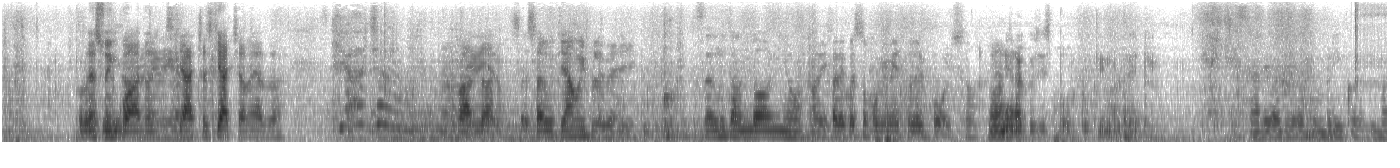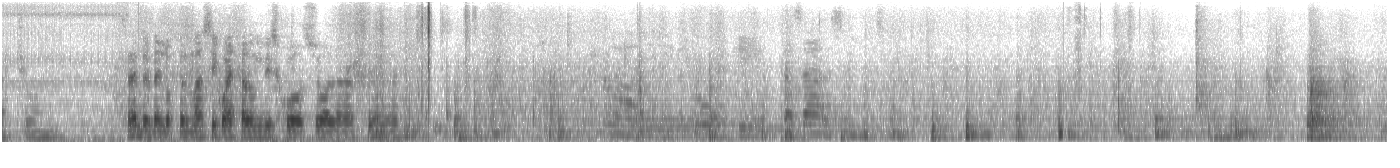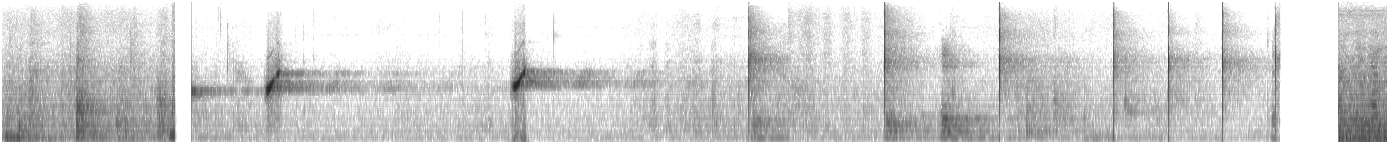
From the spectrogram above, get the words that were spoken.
Adesso inquadra, schiaccia, schiaccia, merda. No, Guarda, sa- salutiamo i plebei. Saluta Antonio. No, devi fare questo movimento del polso. Ma non era così sporco prima il vetro. Siamo arrivati alla combricola di Marcioni. Sarebbe bello fermarsi qua e fare un discorso alla nazione.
